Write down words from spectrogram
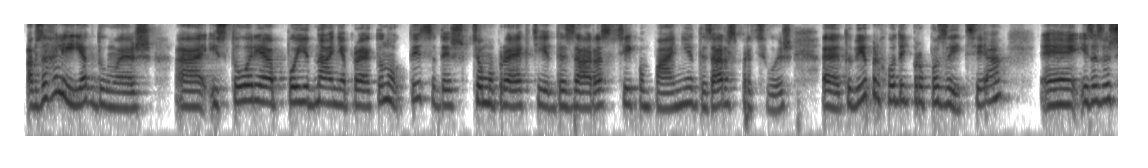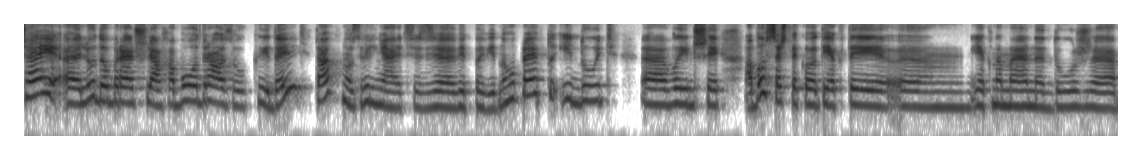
а взагалі, як думаєш, е, історія поєднання проєкту? Ну, ти сидиш в цьому проєкті, де зараз, в цій компанії, де зараз працюєш, е, тобі приходить пропозиція, е, і зазвичай люди обирають шлях або одразу кидають, так, ну, звільняються з відповідного проєкту, ідуть е, в інший, або все ж таки, от як ти, ем, як на мене, дуже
